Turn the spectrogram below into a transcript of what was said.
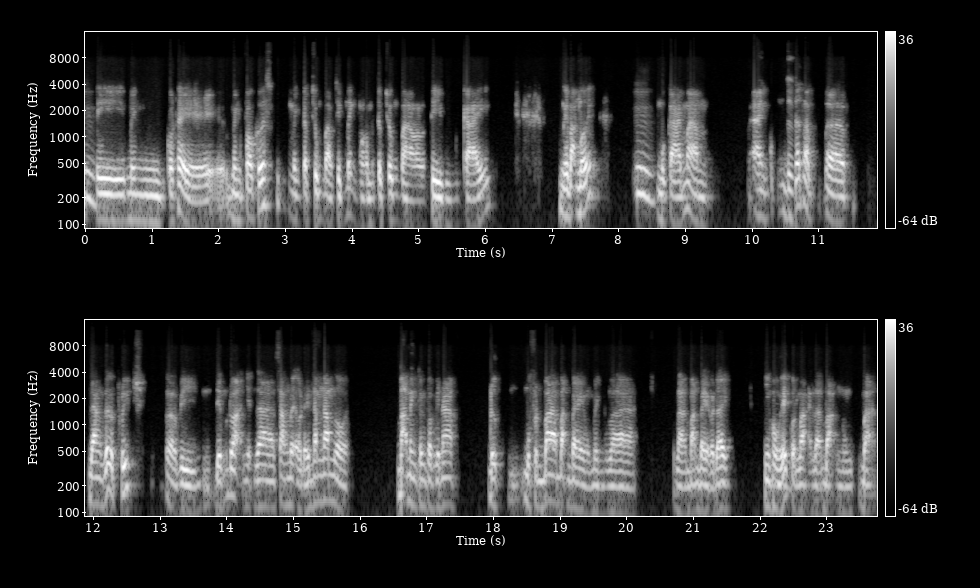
ừ. thì mình có thể mình focus mình tập trung vào chính mình hoặc là mình tập trung vào tìm cái người bạn mới ừ. một cái mà anh cũng rất là uh, đang rất là preach uh, vì đến một đoạn nhận ra sang đây ở đấy 5 năm rồi bạn mình từng vào Việt Nam được một phần ba bạn bè của mình là là bạn bè ở đây. Nhưng hầu hết còn lại là bạn bạn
